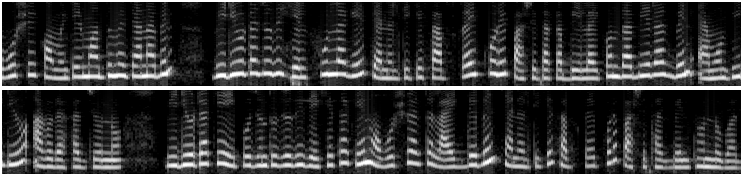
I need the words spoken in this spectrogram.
অবশ্যই কমেন্টের মাধ্যমে জানাবেন। ভিডিওটা যদি হেল্পফুল লাগে, চ্যানেলটিকে সাবস্ক্রাইব করে পাশে থাকা বেল আইকন দাবিয়ে রাখবেন এমন ভিডিও আরও দেখার জন্য। ভিডিওটাকে এই পর্যন্ত যদি দেখে থাকেন, অবশ্যই একটা লাইক দেবেন, চ্যানেলটিকে সাবস্ক্রাইব করে পাশে থাকবেন। ধন্যবাদ।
